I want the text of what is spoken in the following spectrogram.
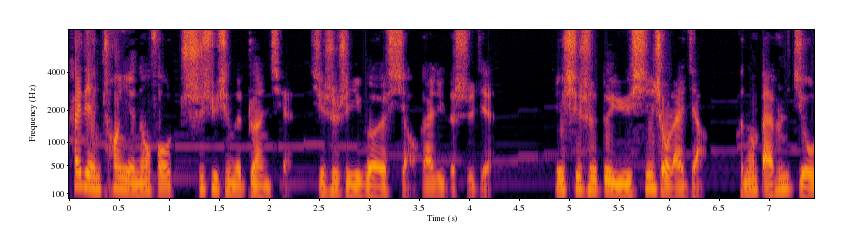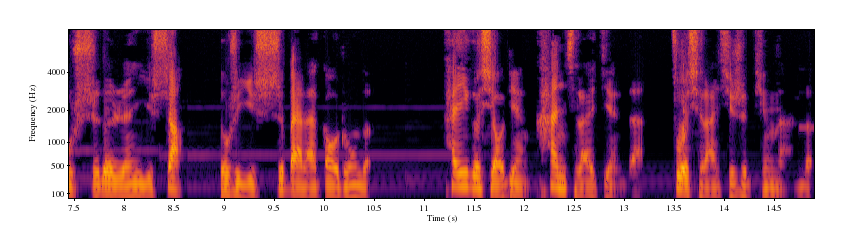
开店创业能否持续性的赚钱，其实是一个小概率的事件，尤其是对于新手来讲，可能百分之九十的人以上都是以失败来告终的。开一个小店看起来简单，做起来其实挺难的。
